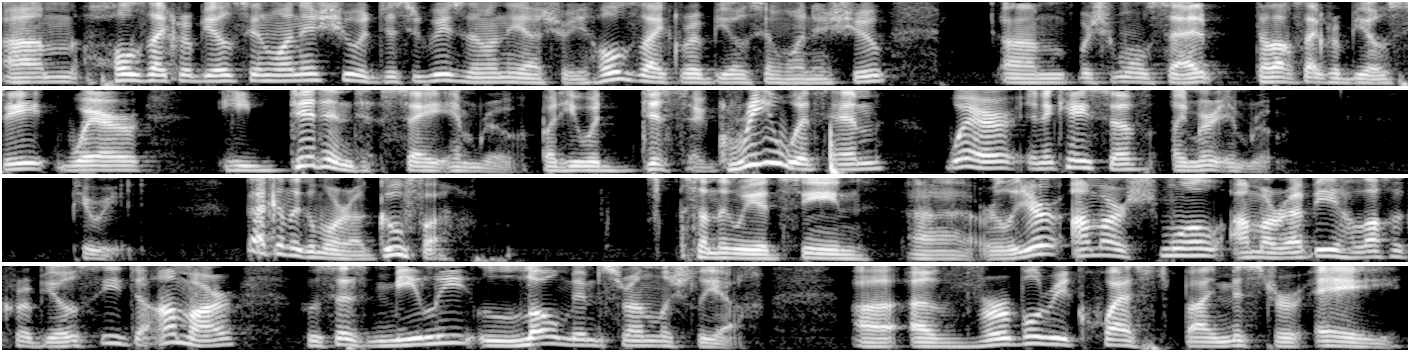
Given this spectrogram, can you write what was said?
um, holds like Rabbi Yossi on one issue, and disagrees with him on the other. He holds like Rabbi Yossi on one issue, um, which Shmuel said, talks like Rabbi Yossi, where he didn't say Imru, but he would disagree with him, where in a case of Imr Imru. Period. Back in the Gemara, Gufa, something we had seen uh, earlier. Amar Shmuel, Amar Rebbe, Halacha Rabbi Yossi, de Amar, who says, Mili lo mimsran l'shliach. Uh, a verbal request by Mr. A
